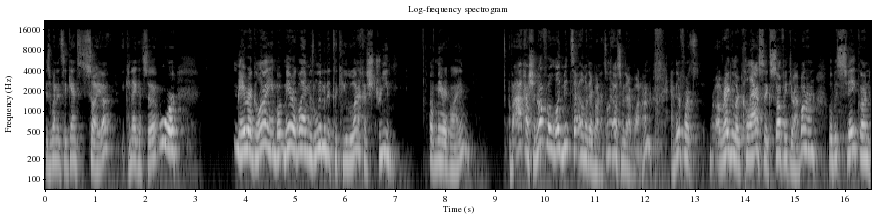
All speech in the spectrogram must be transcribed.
is when it's against tzaya, keneged tzaya, or meraglayim. But meraglayim is limited to kiluach, a stream of meraglayim. It's only us and therefore it's a regular classic suffix Rabbanon, ubisveikon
